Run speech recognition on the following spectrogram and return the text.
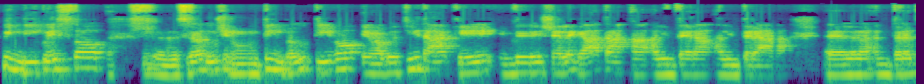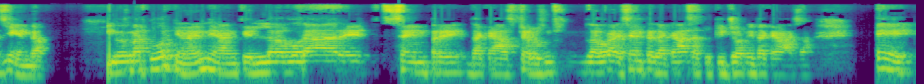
Quindi questo eh, si traduce in un team produttivo e una produttività che invece è legata a, all'intera, all'intera, eh, all'intera azienda. Lo smart working non è neanche lavorare sempre da casa, cioè lo, lavorare sempre da casa tutti i giorni da casa, è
